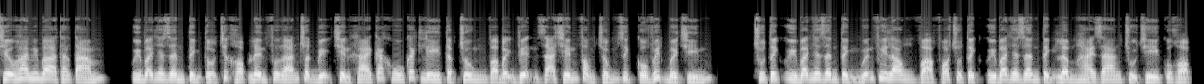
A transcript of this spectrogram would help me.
Chiều 23 tháng 8, Ủy ban nhân dân tỉnh tổ chức họp lên phương án chuẩn bị triển khai các khu cách ly tập trung và bệnh viện dã chiến phòng chống dịch COVID-19. Chủ tịch Ủy ban nhân dân tỉnh Nguyễn Phi Long và Phó Chủ tịch Ủy ban nhân dân tỉnh Lâm Hải Giang chủ trì cuộc họp.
